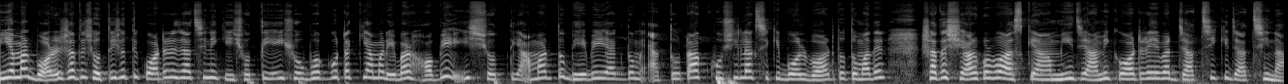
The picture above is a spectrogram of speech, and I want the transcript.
আমি আমার বরের সাথে সত্যি সত্যি কোয়ার্টারে যাচ্ছি নাকি? সত্যি এই সৌভাগ্যটা কি আমার এবার হবে? ইস, সত্যি আমার তো ভেবেই একদম এতটা খুশি লাগছে, কি বলব? আর তো তোমাদের সাথে শেয়ার করব আজকে আমি যে আমি কোয়ার্টারে এবার যাচ্ছি কি যাচ্ছি না।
